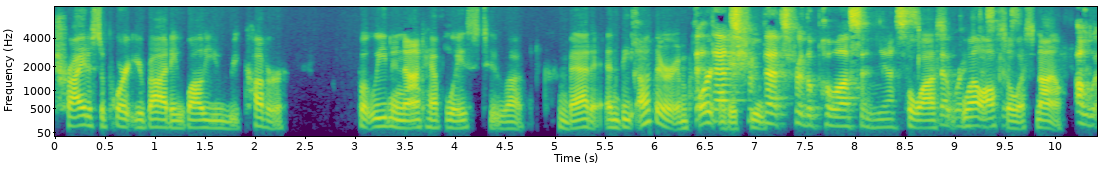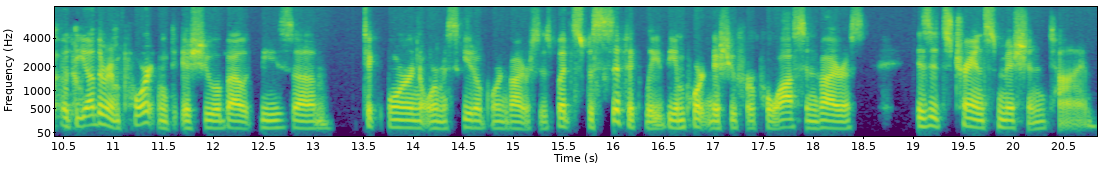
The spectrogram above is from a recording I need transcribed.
try to support your body while you recover, but we do not have ways to uh, combat it. And the other important that's issue for, that's for the Powassan, yes. Powassan, well, also West Nile. Oh, well, but no. the other important issue about these um, tick-borne or mosquito-borne viruses, but specifically the important issue for Powassan virus, is its transmission time.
